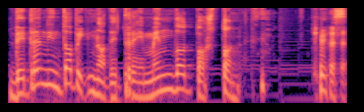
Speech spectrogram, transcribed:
de trending topic, no, de tremendo tostón. es,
